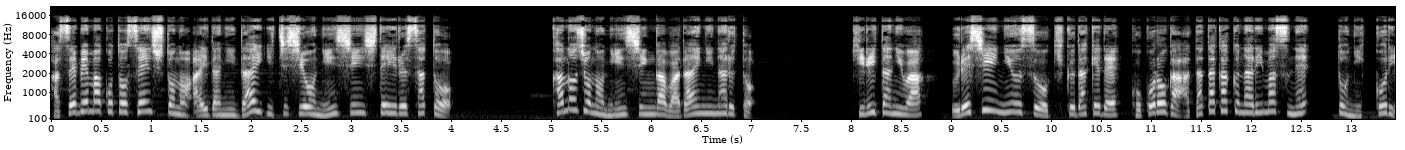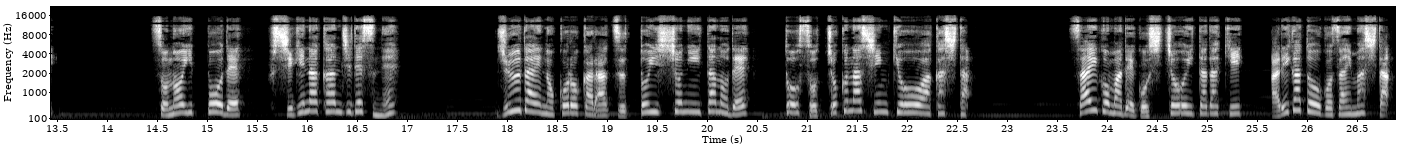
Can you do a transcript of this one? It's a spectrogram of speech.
長谷部誠選手との間に第一子を妊娠している佐藤。彼女の妊娠が話題になると、桐谷は嬉しいニュースを聞くだけで心が温かくなりますね、とにっこり。その一方で不思議な感じですね。10代の頃からずっと一緒にいたので、と率直な心境を明かした。最後までご視聴いただき、ありがとうございました。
